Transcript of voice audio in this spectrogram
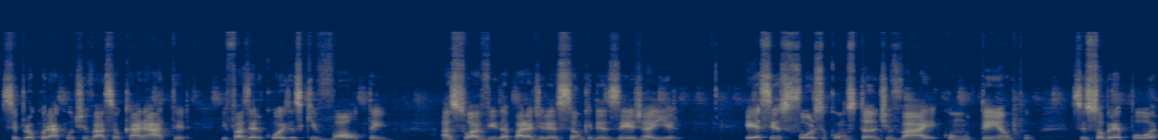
Se procurar cultivar seu caráter e fazer coisas que voltem a sua vida para a direção que deseja ir, esse esforço constante vai, com o tempo, se sobrepor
